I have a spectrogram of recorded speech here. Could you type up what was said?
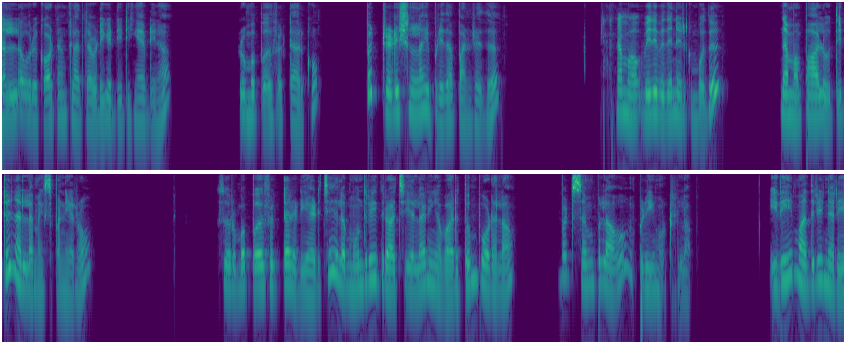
நல்ல ஒரு காட்டன் கிளாத்தில் வடிகட்டிட்டீங்க அப்படின்னா ரொம்ப பர்ஃபெக்டாக இருக்கும். பட் ட்ரெடிஷ்னலாக இப்படி தான் பண்ணுறது நம்ம விது விதுன்னு இருக்கும்போது நம்ம பால் ஊற்றிட்டு நல்லா மிக்ஸ் பண்ணிடுறோம். ஸோ ரொம்ப பர்ஃபெக்டாக ரெடி ஆகிடுச்சு இதில் முந்திரி திராட்சை எல்லாம் நீங்கள் வறுத்தும் போடலாம். பட் சிம்பிளாகவும் இப்படியும் விட்டுறலாம் இதே மாதிரி நிறைய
